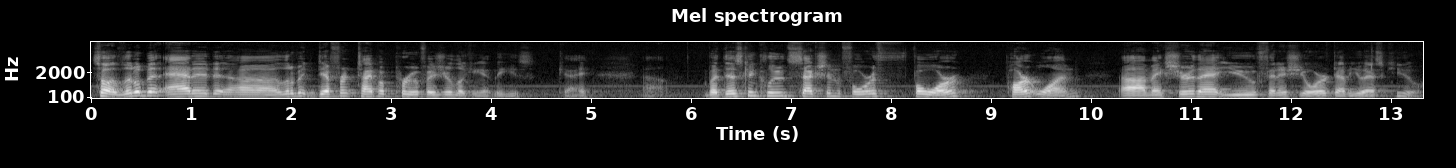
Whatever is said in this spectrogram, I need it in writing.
so a little bit added, uh, a little bit different type of proof as you're looking at these. Okay. Um, but this concludes section 4, four part 1. Uh, make sure that you finish your WSQ.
